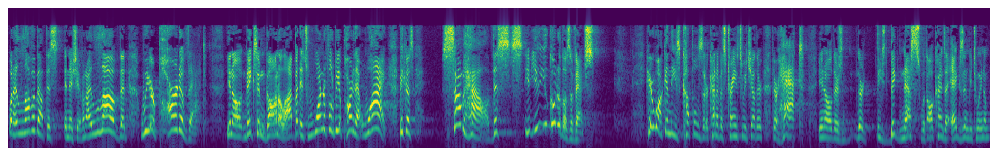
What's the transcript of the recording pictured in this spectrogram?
What I love about this initiative, and I love that we are part of that. You know, it makes him gone a lot, but it's wonderful to be a part of that. Why? Because somehow this, you, you go to those events Here walk in these couples that are kind of estranged to each other. They're hacked. You know, there's there these big nests with all kinds of eggs in between them.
